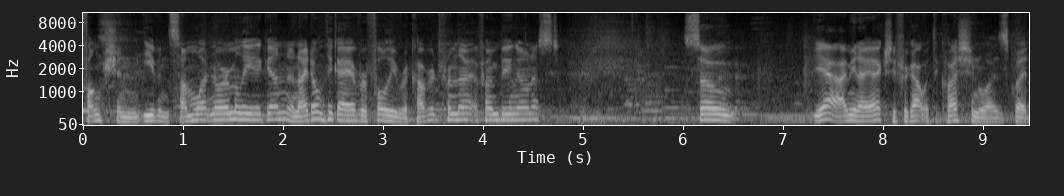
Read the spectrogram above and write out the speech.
function even somewhat normally again. And I don't think I ever fully recovered from that, if I'm being honest. So, yeah, I mean, I actually forgot what the question was, but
